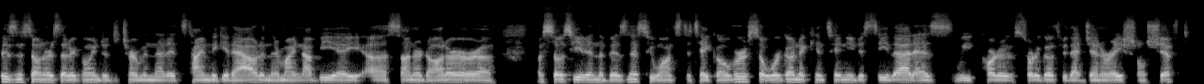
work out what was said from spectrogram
business owners that are going to determine that it's time to get out and there might not be a, a son or daughter or a associate in the business who wants to take over. So we're going to continue to see that as we sort of sort of go through that generational shift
